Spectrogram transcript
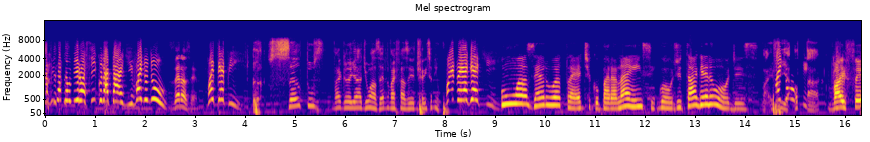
Na Vila Belmiro às 5 da tarde. Vai, Dudu. 0x0. Vai, Pepe. Santos vai ganhar de 1 a 0 e não vai fazer diferença nenhuma. Vai, Bernadette. 1 a 0 Atlético Paranaense. Gol de Tiger Woods. Vai, tá. Vai ser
